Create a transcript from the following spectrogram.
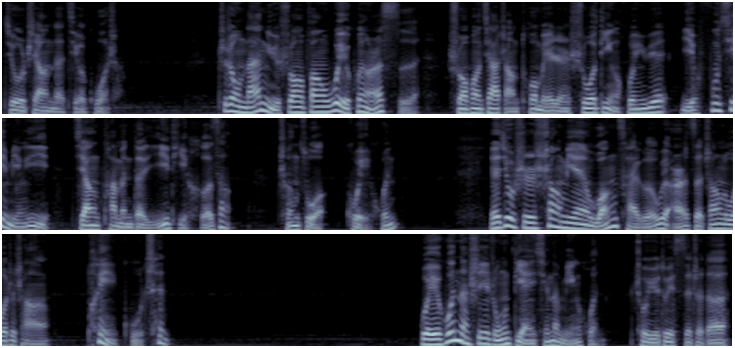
就是这样的几个过程。这种男女双方未婚而死，双方家长托媒人说定婚约，以夫妻名义将他们的遗体合葬，称作鬼婚。也就是上面王彩娥为儿子张罗这场配骨衬。鬼婚呢是一种典型的冥婚，出于对死者的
